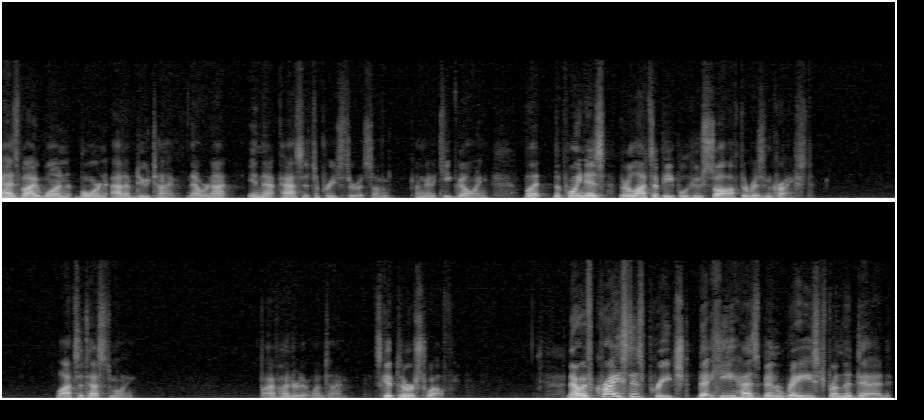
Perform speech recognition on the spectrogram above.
as by one born out of due time. Now, we're not in that passage to preach through it, so I'm, I'm going to keep going. But the point is, there are lots of people who saw the risen Christ. Lots of testimony. 500 at one time. Skip to verse 12. Now, if Christ is preached that he has been raised from the dead,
